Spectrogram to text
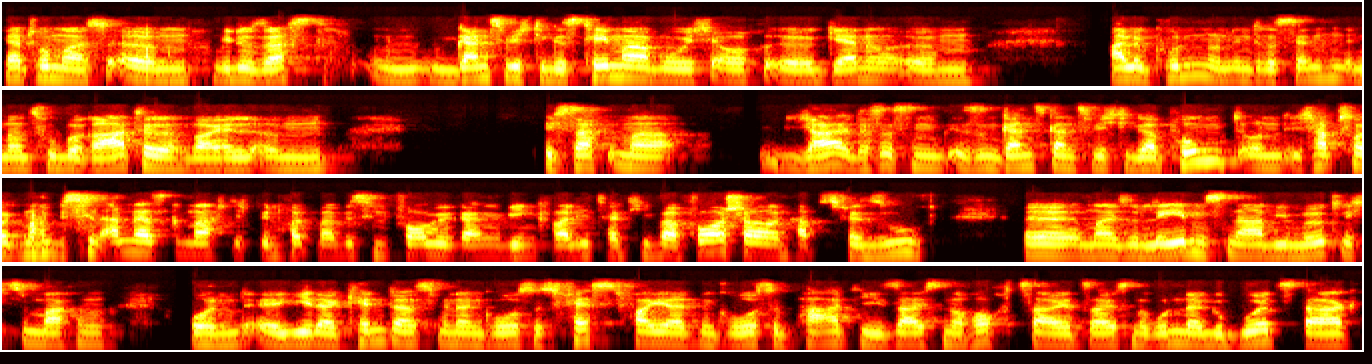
Ja, Thomas, ähm, wie du sagst, ein ganz wichtiges Thema, wo ich auch äh, gerne ähm, alle Kunden und Interessenten immer zu berate, weil ähm, ich sage immer, ja, das ist ein, ist ein ganz, ganz wichtiger Punkt und ich habe es heute mal ein bisschen anders gemacht. Ich bin heute mal ein bisschen vorgegangen wie ein qualitativer Forscher und habe es versucht, äh, mal so lebensnah wie möglich zu machen. Und äh, jeder kennt das, wenn er ein großes Fest feiert, eine große Party, sei es eine Hochzeit, sei es ein runder Geburtstag,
